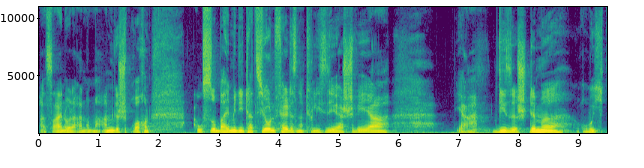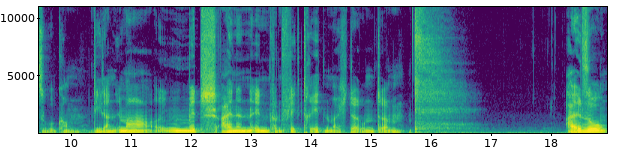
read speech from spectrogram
als ein oder andere Mal angesprochen. Auch so bei Meditation fällt es natürlich sehr schwer, ja, diese Stimme ruhig zu bekommen, die dann immer mit einem in Konflikt treten möchte. Und ähm, also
